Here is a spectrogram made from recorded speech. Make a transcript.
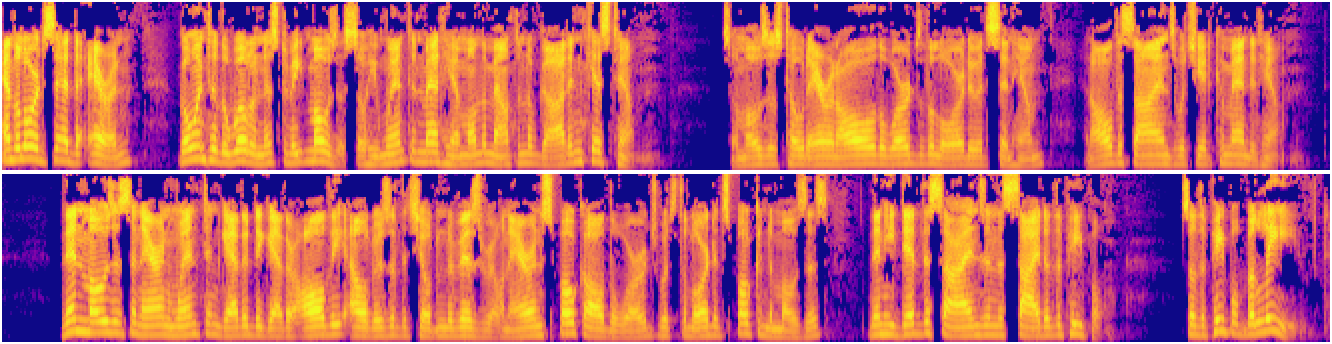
And the Lord said to Aaron, Go into the wilderness to meet Moses. So he went and met him on the mountain of God and kissed him. So Moses told Aaron all the words of the Lord who had sent him, and all the signs which he had commanded him. Then Moses and Aaron went and gathered together all the elders of the children of Israel, and Aaron spoke all the words which the Lord had spoken to Moses. Then he did the signs in the sight of the people. So the people believed,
